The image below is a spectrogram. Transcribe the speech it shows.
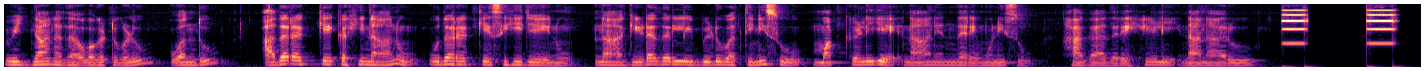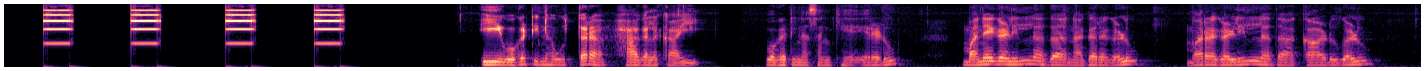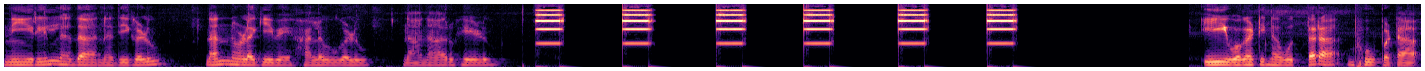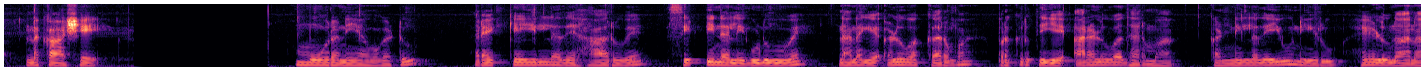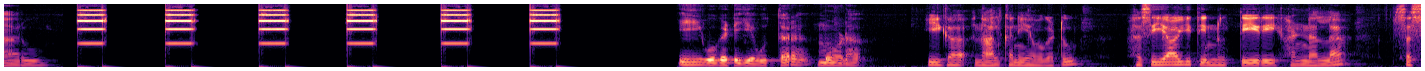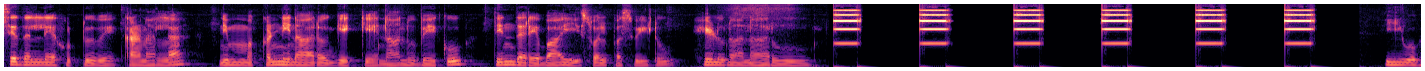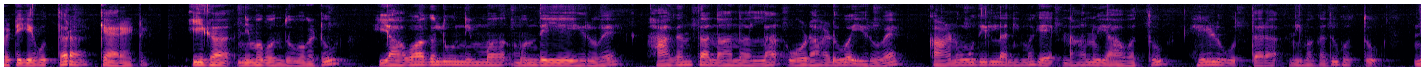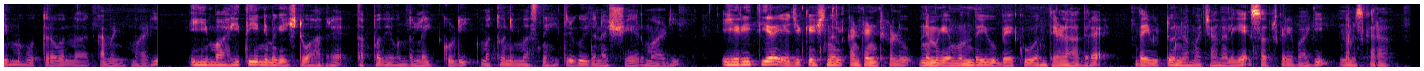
ವಿಜ್ಞಾನದ ಒಗಟುಗಳು ಒಂದು, ಅದರಕ್ಕೆ ಕಹಿ ನಾನು, ಉದರಕ್ಕೆ ಸಿಹಿಜೇನು, ನಾ ಗಿಡದಲ್ಲಿ ಬಿಡುವ ತಿನಿಸು ಮಕ್ಕಳಿಗೆ ನಾನೆಂದರೆ ಮುನಿಸು, ಹಾಗಾದರೆ ಹೇಳಿ ನಾನಾರು. ಈ ಒಗಟಿನ ಉತ್ತರ ಹಾಗಲಕಾಯಿ. ಒಗಟಿನ ಸಂಖ್ಯೆ ಎರಡು, ಮನೆಗಳಿಲ್ಲದ ನಗರಗಳು, ಮರಗಳಿಲ್ಲದ ಕಾಡುಗಳು ನೀರಿಲ್ಲದ ನದಿಗಳು ನನ್ನೊಳಗಿವೆ ಹಲವುಗಳು, ನಾನಾರು ಹೇಳು. ಈ ಒಗಟಿನ ಉತ್ತರ ಭೂಪಟ ನಕಾಶೆ. ಮೂರನೆಯ ಒಗಟು ರೆಕ್ಕೆಯಿಲ್ಲದೆ ಹಾರುವೆ, ಸಿಟ್ಟಿನಲ್ಲಿ ಗುಡುಗುವೆ, ನನಗೆ ಅಳುವ ಕರ್ಮ, ಪ್ರಕೃತಿಗೆ ಅರಳುವ ಧರ್ಮ, ಕಣ್ಣಿಲ್ಲದೆಯೂ ನೀರು, ಹೇಳು ನಾನಾರು. ಈ ಒಗಟಿಗೆ ಉತ್ತರ ಮೋಡ. ಈಗ ನಾಲ್ಕನೆಯ ಒಗಟು ಹಸಿಯಾಗಿ ತಿನ್ನುತ್ತೀರಿ ಹಣ್ಣಲ್ಲ ಸಸ್ಯದಲ್ಲೇ ಹುಟ್ಟುವೆ ಕಾಣಲ್ಲ ನಿಮ್ಮ ಕಣ್ಣಿನ ಆರೋಗ್ಯಕ್ಕೆ ನಾನು ಬೇಕು ತಿಂದರೆ ಬಾಯಿ ಸ್ವಲ್ಪ ಸ್ವೀಟು. ಹೇಳು ನಾನಾರು. ಈ ಒಗಟಿಗೆ ಉತ್ತರ ಕ್ಯಾರೆಟ್. ಈಗ ನಿಮಗೊಂದು ಒಗಟು ಯಾವಾಗಲೂ ನಿಮ್ಮ ಮುಂದೆಯೇ ಇರುವೆ ಹಾಗಂತ ನಾನಲ್ಲ ಓಡಾಡುವ ಇರುವೆ, ಕಾಣುವುದಿಲ್ಲ ನಿಮಗೆ, ನಾನು ಯಾವತ್ತು? ಹೇಳು ಉತ್ತರ ನಿಮಗದು ಗೊತ್ತು. ನಿಮ್ಮ ಉತ್ತರವನ್ನು ಕಮೆಂಟ್ ಮಾಡಿ. ಈ ಮಾಹಿತಿ ನಿಮಗೆ ಇಷ್ಟವಾದರೆ ತಪ್ಪದೇ ಒಂದು ಲೈಕ್ ಕೊಡಿ ಮತ್ತು ನಿಮ್ಮ ಸ್ನೇಹಿತರಿಗೂ ಇದನ್ನು ಶೇರ್ ಮಾಡಿ. ಈ ರೀತಿಯ ಎಜುಕೇಷನಲ್ ಕಂಟೆಂಟ್ಗಳು ನಿಮಗೆ ಮುಂದೆಯೂ ಬೇಕು ಅಂತೇಳಾದರೆ ದಯವಿಟ್ಟು ನಮ್ಮ ಚಾನಲ್ಗೆ ಸಬ್ಸ್ಕ್ರೈಬ್ ಆಗಿ ನಮಸ್ಕಾರ.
